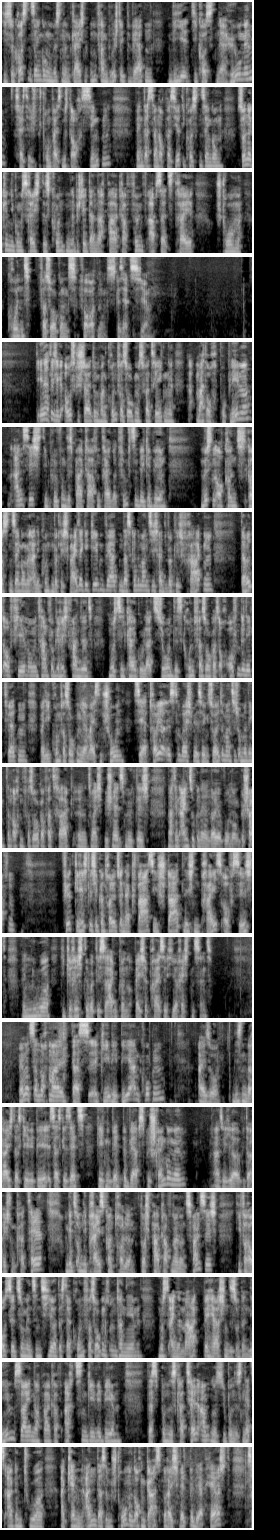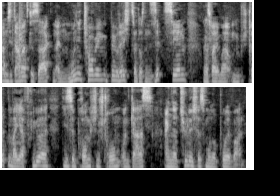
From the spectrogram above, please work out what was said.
Diese Kostensenkungen müssen im gleichen Umfang berücksichtigt werden wie die Kostenerhöhungen. Das heißt, der Strompreis müsste auch sinken. Wenn das dann auch passiert, die Kostensenkung, Sonderkündigungsrecht des Kunden besteht dann nach 5 Absatz 3 Stromgrundversorgungsverordnungsgesetz hier. Die inhaltliche Ausgestaltung von Grundversorgungsverträgen macht auch Probleme an sich. Die Prüfung des Paragraphen 315 BGB müssen auch Kostensenkungen an den Kunden wirklich weitergegeben werden? Das könnte man sich halt wirklich fragen. Da wird auch viel momentan vor Gericht verhandelt. Muss die Kalkulation des Grundversorgers auch offengelegt werden, weil die Grundversorgung ja meistens schon sehr teuer ist zum Beispiel. Deswegen sollte man sich unbedingt dann auch einen Versorgervertrag äh, zum Beispiel schnellstmöglich nach dem Einzug in eine neue Wohnung beschaffen führt gerichtliche Kontrolle zu einer quasi staatlichen Preisaufsicht, wenn nur die Gerichte wirklich sagen können, welche Preise hier rechtens sind. Wenn wir uns dann nochmal das äh, GWB angucken, also in diesem Bereich das GWB ist das Gesetz gegen Wettbewerbsbeschränkungen, also hier wieder Richtung Kartell, und geht es um die Preiskontrolle durch Paragraph 29 die Voraussetzungen sind hier, dass der Grundversorgungsunternehmen muss ein marktbeherrschendes Unternehmen sein nach 18 GWB. Das Bundeskartellamt und die Bundesnetzagentur erkennen an, dass im Strom- und auch im Gasbereich Wettbewerb herrscht. Das haben sie damals gesagt in einem Monitoring-Bericht 2017. Und das war immer umstritten, weil ja früher diese Branchen Strom und Gas ein natürliches Monopol waren.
